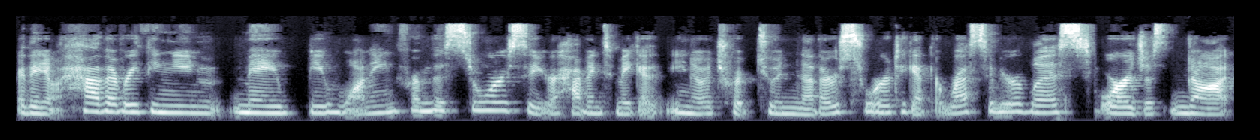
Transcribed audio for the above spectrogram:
or they don't have everything you may be wanting from the store. So you're having to make a, you know, a trip to another store to get the rest of your list or just not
